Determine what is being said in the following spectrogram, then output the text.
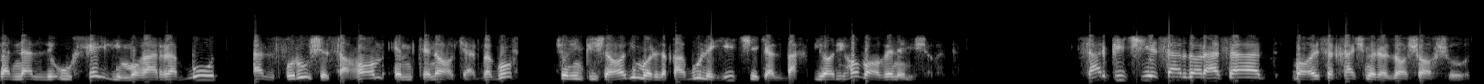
و نزد او خیلی مقرب بود از فروش سهام امتناع کرد و گفت چون این پیشنهادی مورد قبول هیچ یک از بختیاری ها واقع نمی شود سرپیچی سردار اسد باعث خشم رضا شاه شد.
